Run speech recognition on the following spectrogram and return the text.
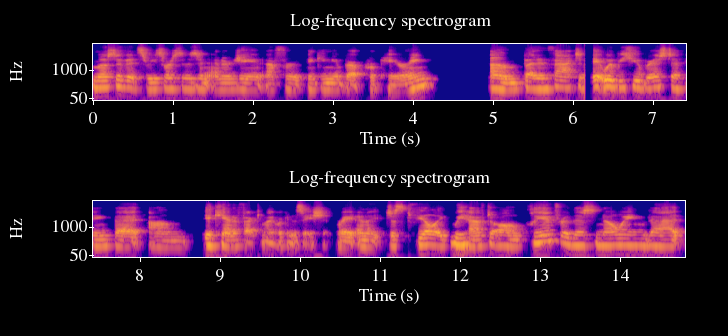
most of its resources and energy and effort thinking about preparing. Um, but in fact, it would be hubris to think that um, it can't affect my organization, right? And I just feel like we have to all plan for this, knowing that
